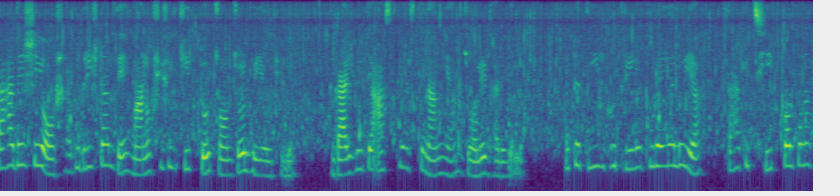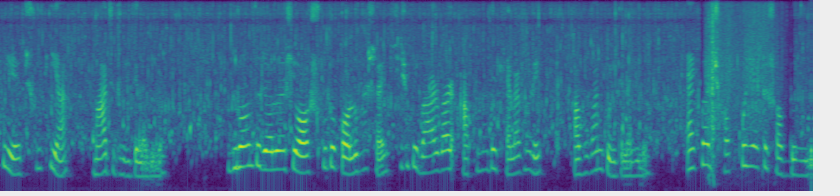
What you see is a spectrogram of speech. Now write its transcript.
তাহাদের সেই অসাধু দৃষ্টান্তে মানব শিশুর চিত্ত চঞ্চল হইয়া উঠিল। গাড়ি হইতে আস্তে আস্তে নামিয়া জলের ধারে গেল। একটা দীর্ঘ তৃণ পুরাইয়া লইয়া তাহাকে ছিপ কল্পনা করিয়া ঝুঁকিয়া মাছ ধরিতে লাগিল। দুরন্ত জলরাশি অস্ফুট কলভাষায় শিশুকে বারবার আপনাদের খেলাঘরে আহ্বান করিতে লাগিল। একবার ঝপ করিয়া একটা শব্দ হইল,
